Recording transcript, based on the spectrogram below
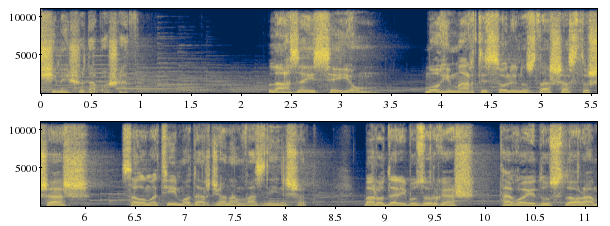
чӣ мешуда бошад лаҳзаи сеюм. Моҳи марти соли 1966 саломатии модарҷонам вазнин шуд. Бародари бузургаш тағои дӯстдорам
